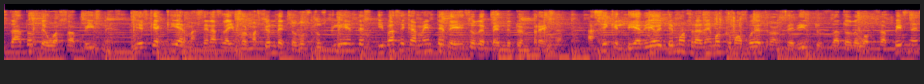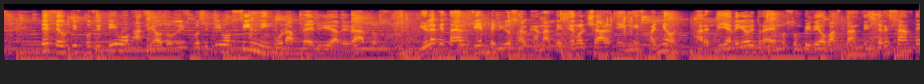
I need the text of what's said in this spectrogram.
tus datos de WhatsApp Business. Y es que aquí almacenas la información de todos tus clientes y básicamente de eso depende tu empresa. Así que el día de hoy te mostraremos cómo puedes transferir tus datos de WhatsApp Business desde un dispositivo hacia otro dispositivo sin ninguna pérdida de datos. Y hola qué tal, bienvenidos al canal de Tenochar en español. Para el día de hoy traemos un video bastante interesante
